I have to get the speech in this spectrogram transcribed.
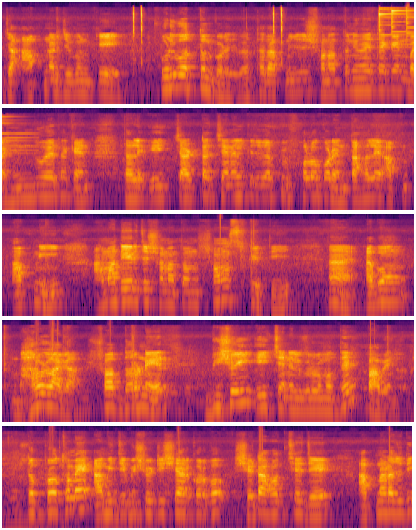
যা আপনার জীবনকে পরিবর্তন করে দেবে। অর্থাৎ আপনি যদি সনাতনী হয়ে থাকেন বা হিন্দু হয়ে থাকেন, তাহলে এই চারটা চ্যানেলকে যদি আপনি ফলো করেন, তাহলে আপ- আপনি আমাদের যে সনাতন সংস্কৃতি হ্যাঁ এবং ভালো লাগা সব ধরনের বিষয়ই এই চ্যানেলগুলোর মধ্যে পাবেন। তো প্রথমে আমি যে বিষয়টি শেয়ার করব, সেটা হচ্ছে যে আপনারা যদি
